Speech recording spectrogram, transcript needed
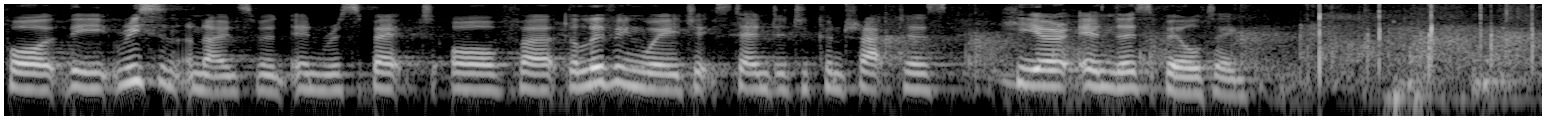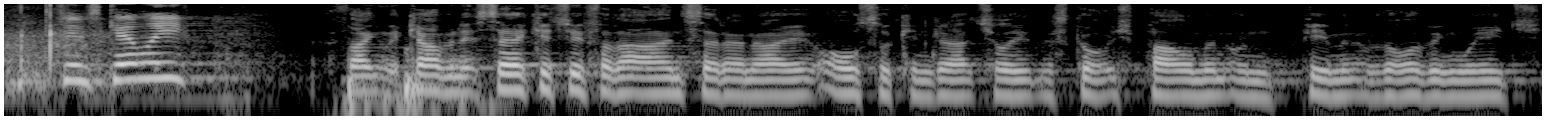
for the recent announcement in respect of uh, the living wage extended to contractors here in this building. James Kelly thank the Cabinet Secretary for that answer and I also congratulate the Scottish Parliament on payment of the living wage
